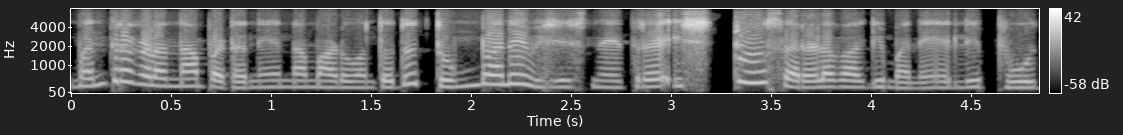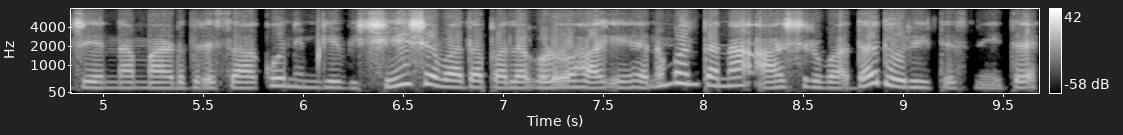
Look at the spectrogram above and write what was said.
ಮಂತ್ರಗಳನ್ನ ಪಠನೆಯನ್ನ ಮಾಡುವಂಥದ್ದು ತುಂಬಾನೇ ವಿಶೇಷ ಸ್ನೇಹಿತರೆ. ಇಷ್ಟು ಸರಳವಾಗಿ ಮನೆಯಲ್ಲಿ ಪೂಜೆಯನ್ನ ಮಾಡಿದ್ರೆ ಸಾಕು. ನಿಮಗೆ ವಿಶೇಷವಾದ ಫಲಗಳು ಹಾಗೆ ಹನುಮಂತನ ಆಶೀರ್ವಾದ ದೊರೆಯುತ್ತೆ ಸ್ನೇಹಿತರೆ.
